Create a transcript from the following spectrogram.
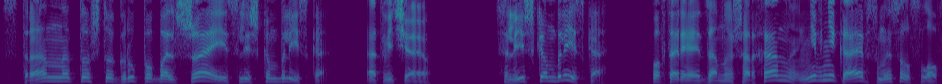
Странно то, что группа большая и слишком близко. Отвечаю. Слишком близко, повторяет за мной Шархан, не вникая в смысл слов.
